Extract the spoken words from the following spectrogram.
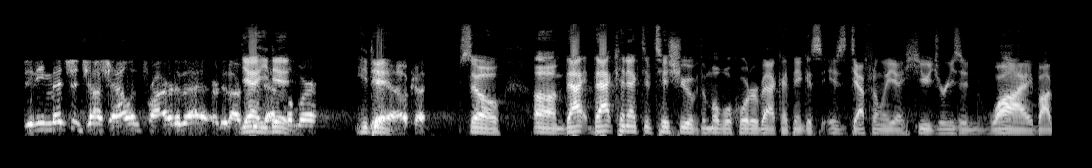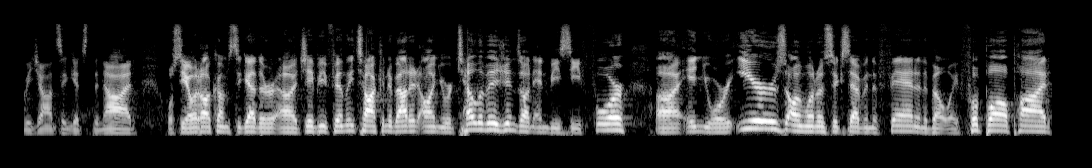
Did he mention Josh Allen prior to that, or did I Yeah, read he that did. somewhere? He did. Yeah, okay. So um, that that connective tissue of the mobile quarterback, I think, is is definitely a huge reason why Bobby Johnson gets the nod. We'll see how it all comes together. Uh, JP Finlay talking about it on your televisions on NBC4, uh, in your ears on 106.7 The Fan and the Beltway Football Pod.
